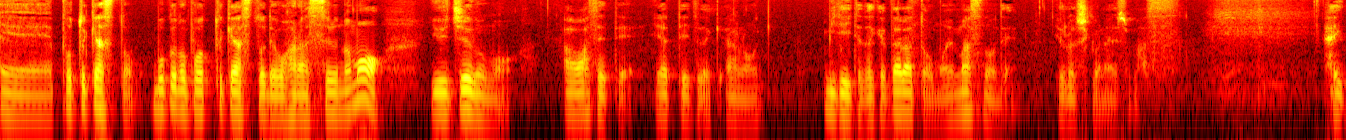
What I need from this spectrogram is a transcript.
えー、ポッドキャスト僕のポッドキャストでお話しするのも YouTube も合わせてやっていただけあの見ていただけたらと思いますのでよろしくお願いしますはい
